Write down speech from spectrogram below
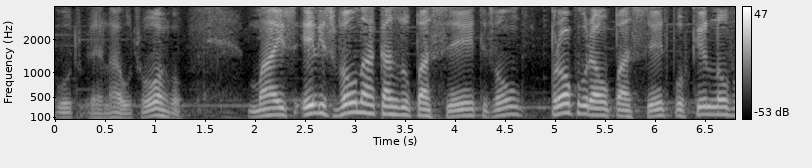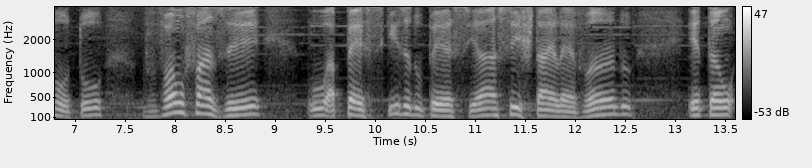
outro, é lá outro órgão, mas eles vão na casa do paciente, vão procurar o um paciente porque ele não voltou, vão fazer o, a pesquisa do PSA, se está elevando. Então,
